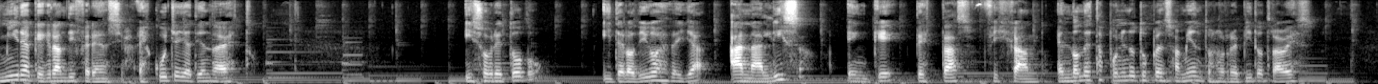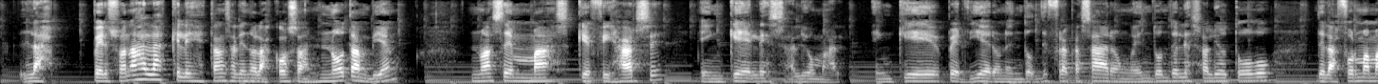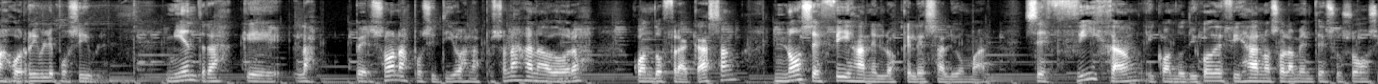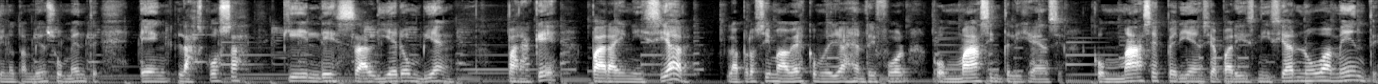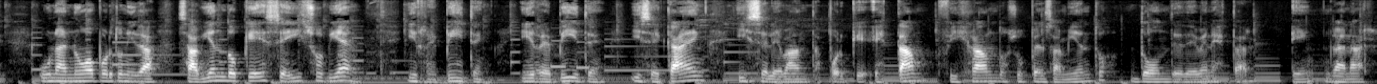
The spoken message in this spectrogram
Mira qué gran diferencia. Escucha y atienda esto. Y sobre todo, y te lo digo desde ya, analiza en qué te estás fijando, en dónde estás poniendo tus pensamientos, lo repito otra vez. Las personas a las que les están saliendo las cosas no tan bien, no hacen más que fijarse en qué les salió mal, en qué perdieron, en dónde fracasaron, en dónde les salió todo de la forma más horrible posible. Mientras que las personas positivas, las personas ganadoras, cuando fracasan, no se fijan en los que les salió mal. Se fijan, y cuando digo de fijar, no solamente sus ojos, sino también su mente, en las cosas que les salieron bien. ¿Para qué? Para iniciar la próxima vez, como diría Henry Ford, con más inteligencia, con más experiencia, para iniciar nuevamente una nueva oportunidad, sabiendo que se hizo bien. Y repiten, y repiten, y se caen y se levantan, porque están fijando sus pensamientos donde deben estar, en ganar.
